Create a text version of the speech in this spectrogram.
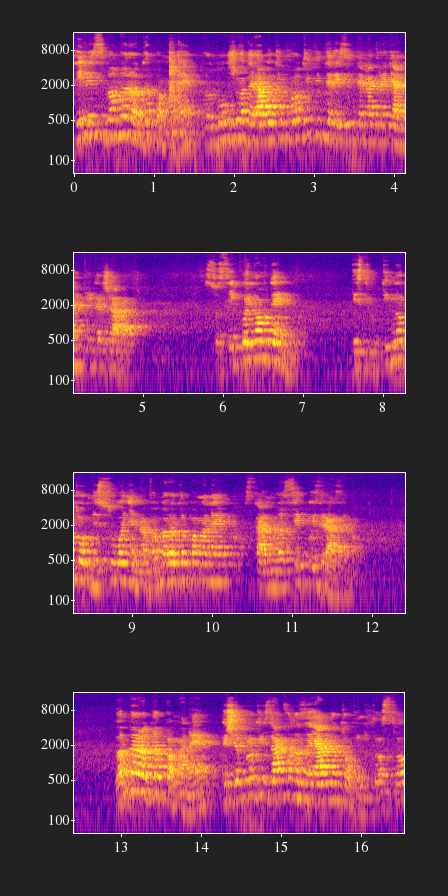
Денес ВМРО ДПМН продолжува да работи против интересите на граѓаните и државата Со секој нов ден, деструктивното однесување на ВМРО ДПМН станува се поизразено. ВМРО ДПМН беше против Закона за јавното обвинителство,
